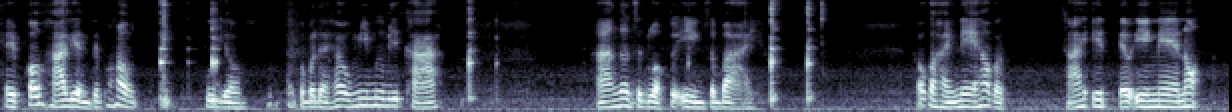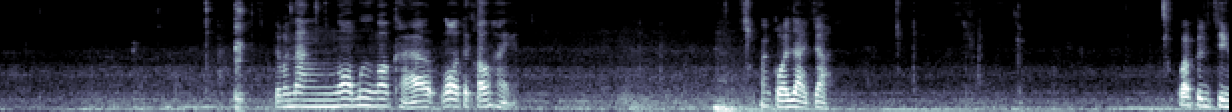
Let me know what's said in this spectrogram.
ให้เขาหาเลี้ยงแต่พวกเขาผู้เดียวมันก็บ่ได้เขามีมือมีขา หาเงินสะดวกตัวเองสบาย เขาก็ใหายแน่เขาก็หาเอ็ดเอลเองแน่เนาะจะมานั่งงอมืองอขารอแต่เขาให้มันก็ใหญ่จ้ะ ว่าเป็นจริง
